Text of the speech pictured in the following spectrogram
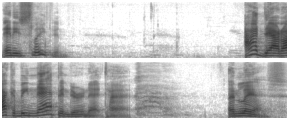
And he's sleeping. I doubt I could be napping during that time unless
